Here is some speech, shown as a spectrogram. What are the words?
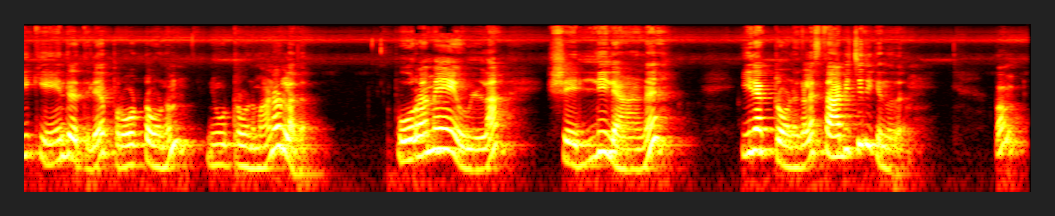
ഈ കേന്ദ്രത്തിൽ പ്രോട്ടോണും ന്യൂട്രോണുമാണ് ഉള്ളത് പുറമേയുള്ള ഷെല്ലിലാണ് ഇലക്ട്രോണുകളെ സ്ഥാപിച്ചിരിക്കുന്നത്. അപ്പം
